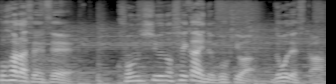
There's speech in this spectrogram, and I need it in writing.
小原先生今週の世界の動きはどうですか？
